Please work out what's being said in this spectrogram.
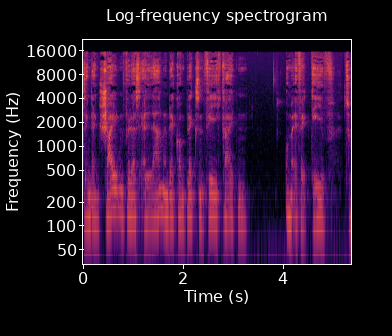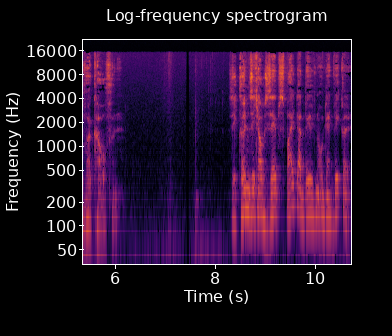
sind entscheidend für das Erlernen der komplexen Fähigkeiten, um effektiv zu verkaufen. Sie können sich auch selbst weiterbilden und entwickeln.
